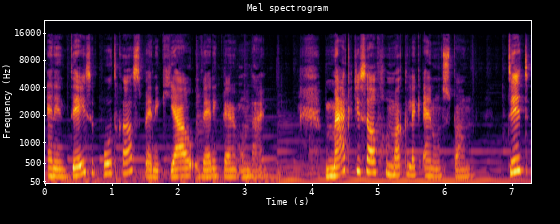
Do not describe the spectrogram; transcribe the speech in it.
en in deze podcast ben ik jouw wedding planner online. Maak het jezelf gemakkelijk en ontspan. Dit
